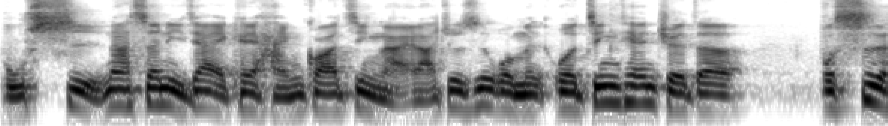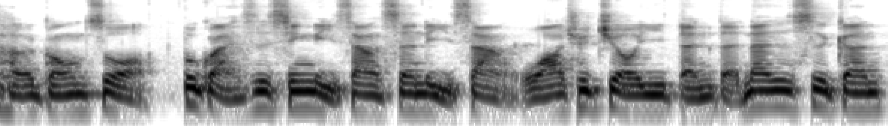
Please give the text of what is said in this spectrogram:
不适，那生理假也可以含刮进来啦。就是我们我今天觉得不适合工作，不管是心理上、生理上，我要去就医等等，但是是跟。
